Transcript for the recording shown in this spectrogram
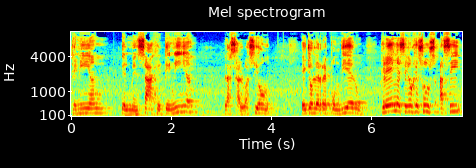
tenían el mensaje, tenían la salvación. Ellos le respondieron, cree en el Señor Jesús, así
